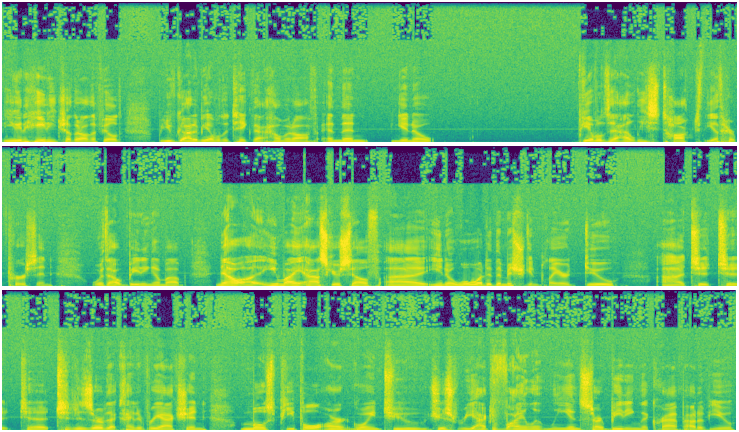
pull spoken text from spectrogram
you can hate each other on the field, but you've got to be able to take that helmet off and then you know be able to at least talk to the other person without beating them up. Now, uh, you might ask yourself, uh, you know, well, what did the Michigan player do? uh, to, to, to, to deserve that kind of reaction. Most people aren't going to just react violently and start beating the crap out of you.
